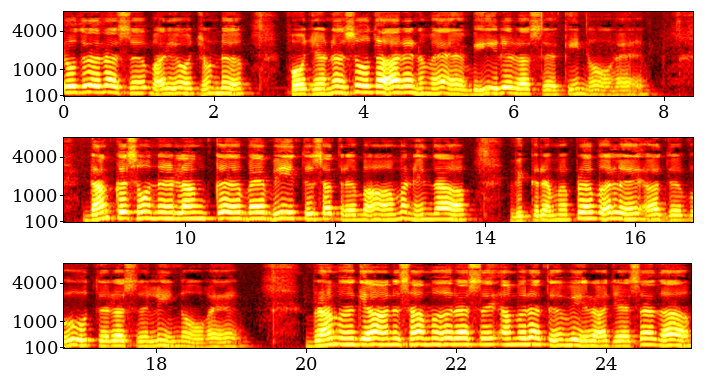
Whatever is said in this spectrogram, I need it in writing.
ਰੁਦਰ ਰਸ ਭਰਿਓ ਝੁੰਡ, ਭੋਜਨ ਸੁਧਾਰਨ ਮੈਂ ਬੀਰ ਰਸ ਕਿਨੋ ਹੈ। ਡੰਕ ਸੁਨ ਲੰਕ ਬੈਭੀਤ ਸਤਰ ਬਾਮ ਨਿੰਦਾ ਵਿਕਰਮ ਪ੍ਰਬਲ ਅਦਭੂਤ ਰਸ ਲੀਨੋ ਹੈ। ਬ੍ਰਹਮ ਗਿਆਨ ਸਮ ਰਸ ਅੰਮ੍ਰਿਤ ਵਿਰਾਜ ਸਦਾ।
